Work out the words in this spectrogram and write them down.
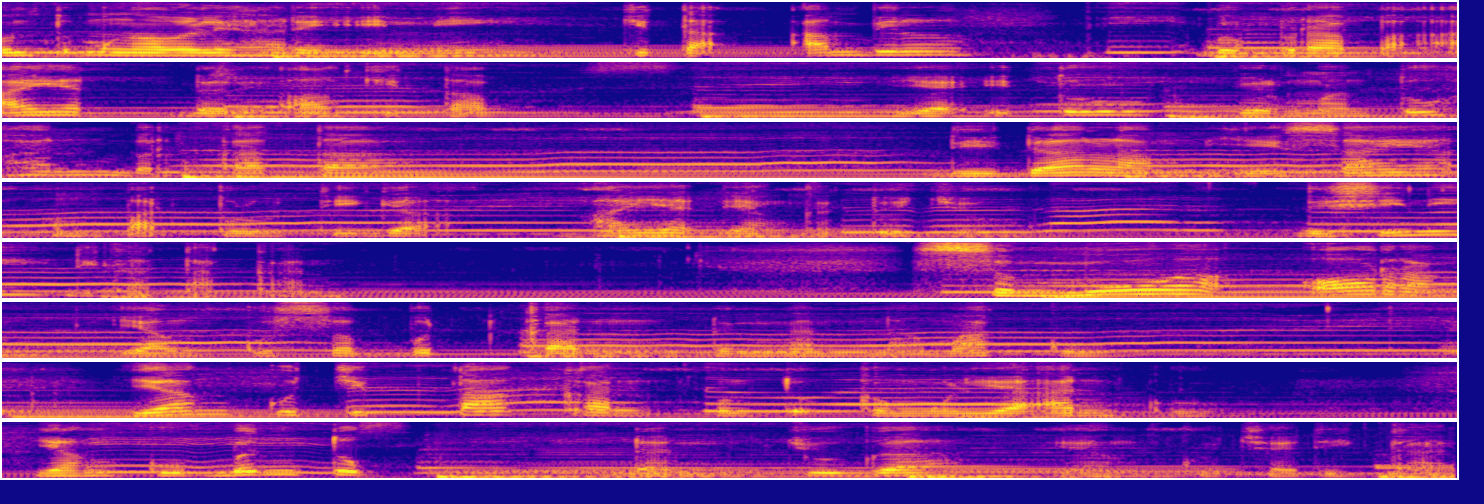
untuk mengawali hari ini, kita ambil beberapa ayat dari Alkitab, yaitu firman Tuhan berkata di dalam Yesaya 43 ayat yang ketujuh. Di sini dikatakan, semua orang yang kusebutkan dengan namaku, yang kuciptakan untuk kemuliaanku, yang kubentuk dan juga yang kujadikan.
